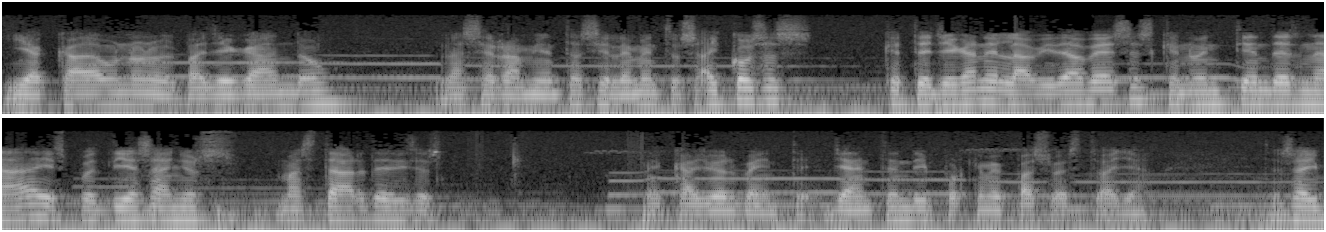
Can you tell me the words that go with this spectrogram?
y a cada uno nos va llegando las herramientas y elementos. Hay cosas que te llegan en la vida a veces que no entiendes nada y después 10 años más tarde dices, me cayó el 20, ya entendí por qué me pasó esto allá. Entonces hay,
